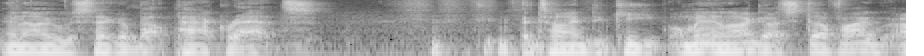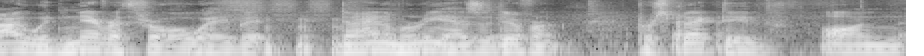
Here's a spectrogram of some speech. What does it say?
And I was thinking about pack rats. a time to keep. Oh man, I got stuff I I would never throw away, but Diana Marie has a different perspective on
